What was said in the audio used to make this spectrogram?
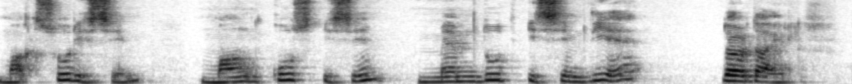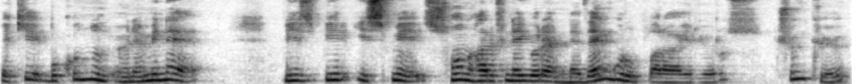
maksur isim, mankus isim, memdud isim diye dörde ayrılır. Peki bu konunun önemi ne? Biz bir ismi son harfine göre neden gruplara ayırıyoruz? Çünkü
